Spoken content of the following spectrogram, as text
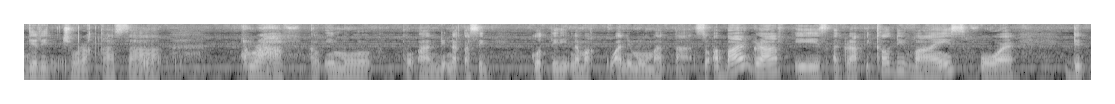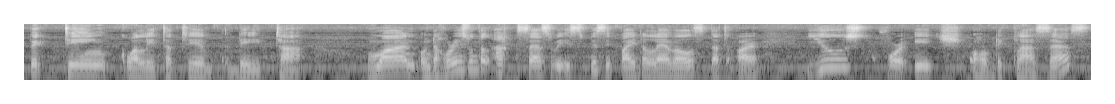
diretso ra ka sa graph ang imong kuan di na kasi kuti di na makuan imong mata. So a bar graph is a graphical device for depicting qualitative data. One, on the horizontal axis, we specify the levels that are used for each of the classes.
